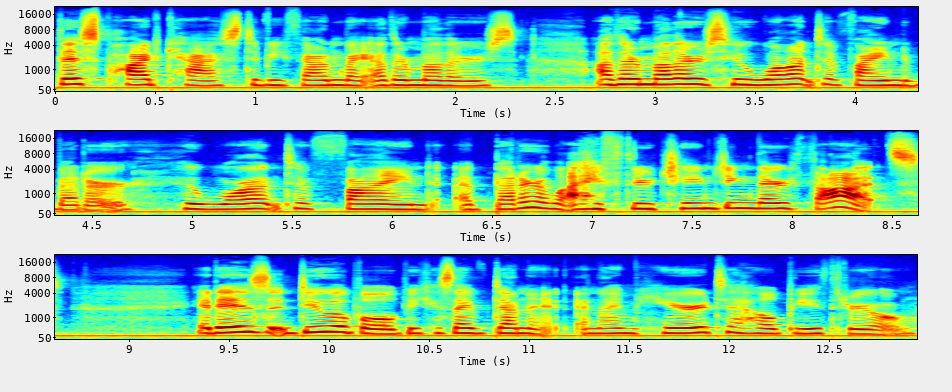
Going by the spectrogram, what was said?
this podcast to be found by other mothers, other mothers who want to find better, who want to find a better life through changing their thoughts. It is doable because I've done it and I'm here to help you through.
